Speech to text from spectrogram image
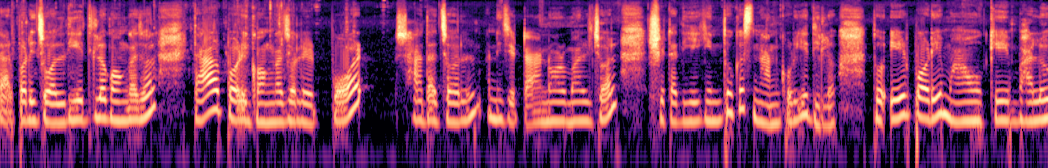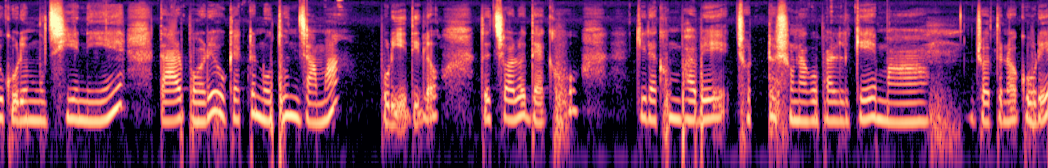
তারপরে জল দিয়ে দিল গঙ্গা জল। তারপরে গঙ্গা জলের পর সাদা জল মানে যেটা নর্মাল জল, সেটা দিয়ে কিন্তু ওকে স্নান করিয়ে দিল। তো এরপরে মা ওকে ভালো করে মুছিয়ে নিয়ে তারপরে ওকে একটা নতুন জামা পরিয়ে দিল। তো চলো দেখো কীরকমভাবে ছোট্ট সোনা গোপালকে মা যত্ন করে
